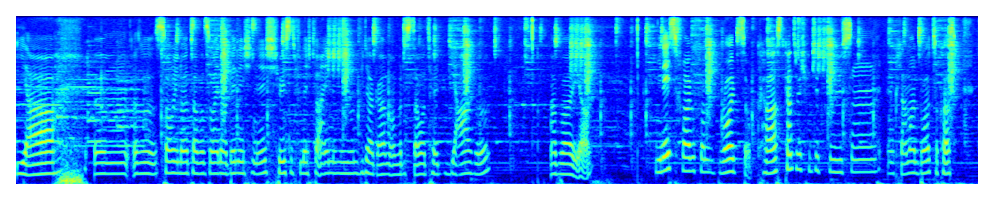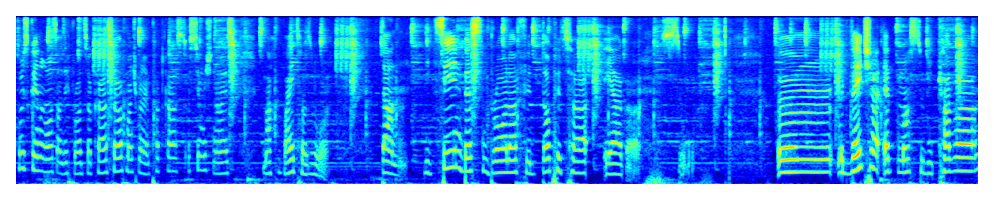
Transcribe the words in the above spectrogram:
Ja, ähm, also sorry Leute, aber so einer bin ich nicht. Höchstens vielleicht bei einer Million Wiedergaben, aber das dauert halt Jahre. Aber ja. Die nächste Frage von Broadcast. Kannst du mich bitte grüßen? In Klammern Broadcast. Grüße gehen raus an dich, Broadcast. Hör auch manchmal einen Podcast. Ist ziemlich nice. Mach weiter so. Dann die 10 besten Brawler für doppelter Ärger. So. Ähm, mit welcher App machst du die Cover?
